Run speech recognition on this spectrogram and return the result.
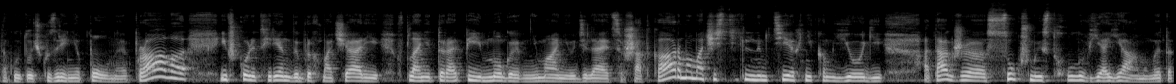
такую точку зрения полное право. И в школе Тхиренды Брахмачарии в плане терапии многое внимание уделяется шаткармам, очистительным техникам йоги, а также сукшма и стхула вьяямам. Это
